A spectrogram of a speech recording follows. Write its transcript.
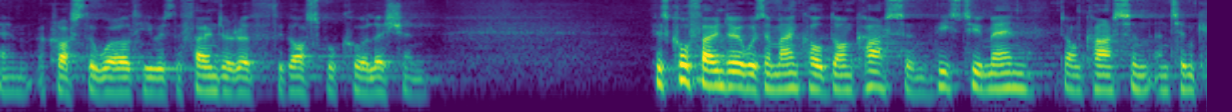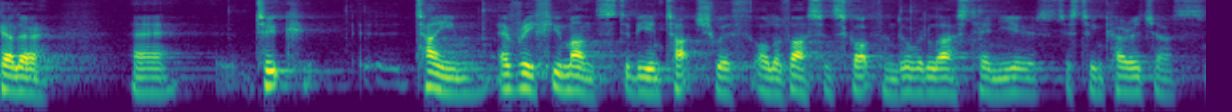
um, across the world. He was the founder of the Gospel Coalition. His co founder was a man called Don Carson. These two men, Don Carson and Tim Keller, uh, took time every few months to be in touch with all of us in Scotland over the last 10 years, just to encourage us.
